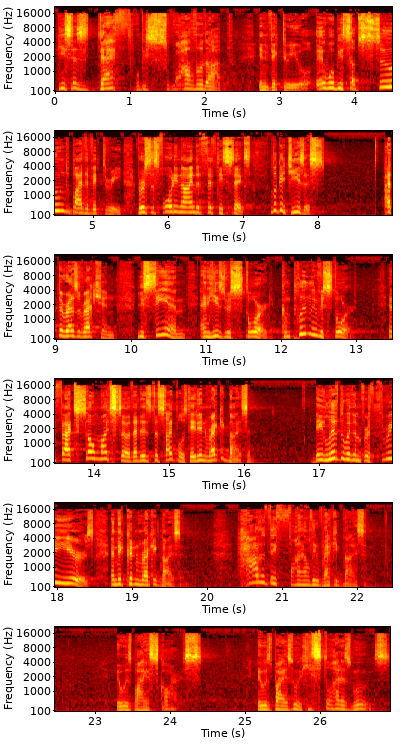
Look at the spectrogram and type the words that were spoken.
He says death will be swallowed up in victory. It will be subsumed by the victory. Verses 49 to 56. Look at Jesus. At the resurrection, you see him and he's restored, completely restored. In fact, so much so that his disciples, they didn't recognize him. They lived with him for three years and they couldn't recognize him. How did they finally recognize him? It was by his scars. It was by his wounds. He still had his wounds.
